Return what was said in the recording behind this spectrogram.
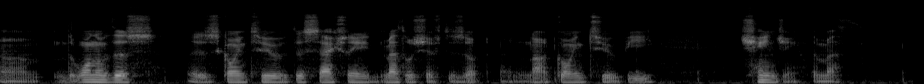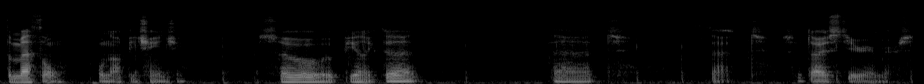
um, the one of this is going to this actually methyl shift is uh, not going to be changing the meth the methyl will not be changing. So it'll be like that that that. So diastereomers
